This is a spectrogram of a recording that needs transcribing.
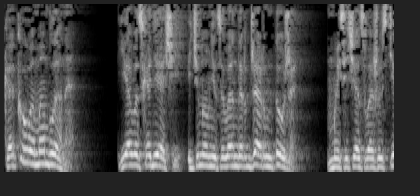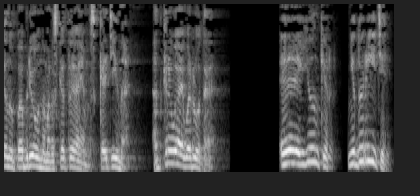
Какого мамблана? Я восходящий, и чиновница Вандерджарн тоже. Мы сейчас вашу стену по бревнам раскатаем, скотина. Открывай ворота. Эй, юнкер, не дурите.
